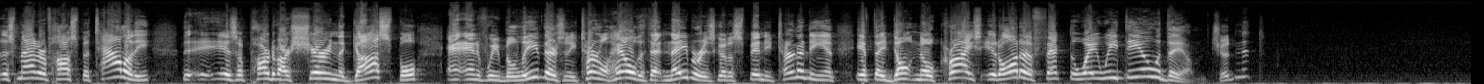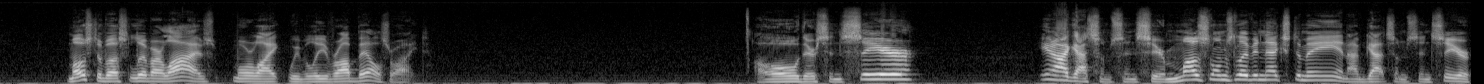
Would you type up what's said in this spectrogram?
this matter of hospitality is a part of our sharing the gospel. And, and if we believe there's an eternal hell that that neighbor is going to spend eternity in if they don't know Christ, it ought to affect the way we deal with them, shouldn't it? Most of us live our lives more like we believe Rob Bell's right. Oh, they're sincere you know, I got some sincere Muslims living next to me, and I've got some sincere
